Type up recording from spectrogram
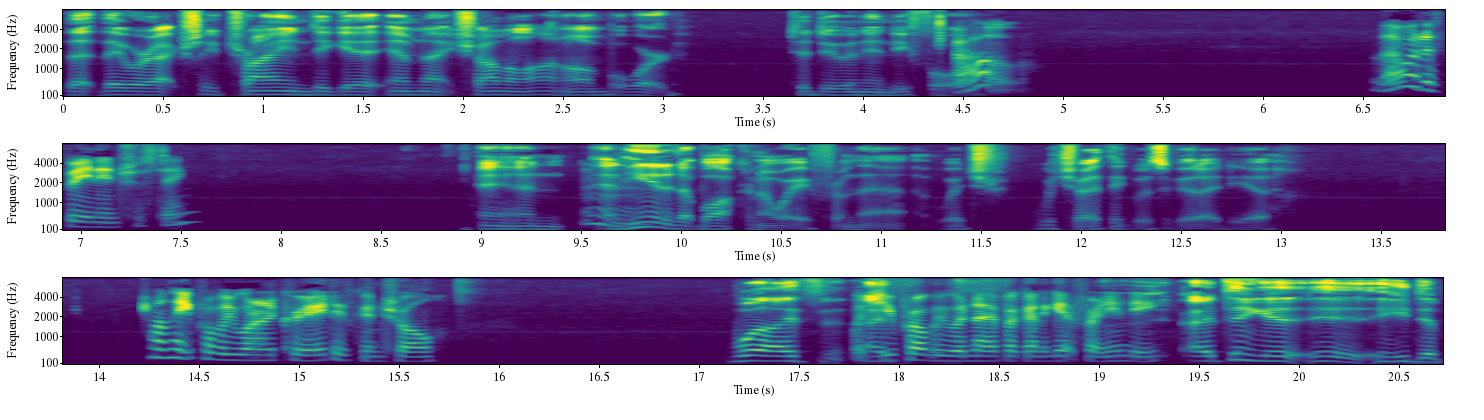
that they were actually trying to get M Night Shyamalan on board to do an Indy 4 Oh. That would have been interesting. and and he hmm. ended up walking away from that which which I think was a good idea Well, he probably wanted creative control, well I, th- which I you probably were never going to get for an indie. I think it, it, he dip-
